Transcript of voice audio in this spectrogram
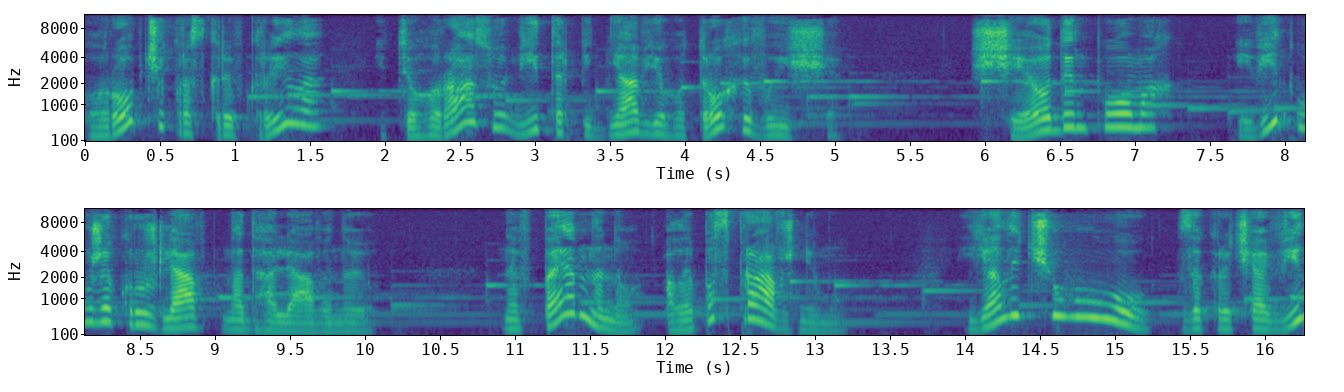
Горобчик розкрив крила, і цього разу вітер підняв його трохи вище. Ще один помах, і він уже кружляв над галявиною. Не впевнено, але по-справжньому. Я лечу. закричав він,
